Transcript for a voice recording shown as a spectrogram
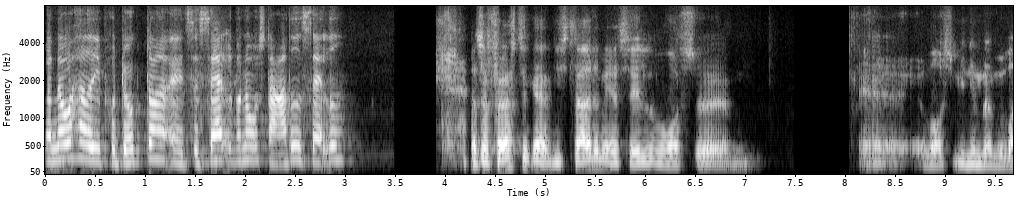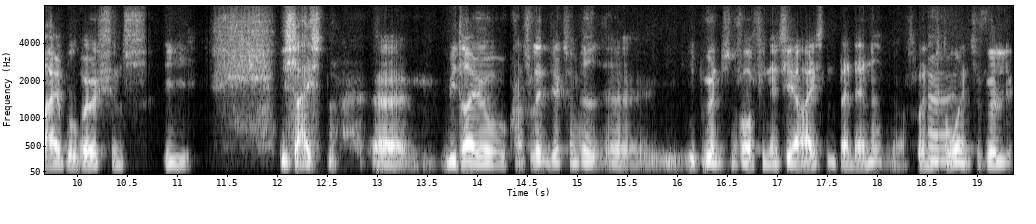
hvornår havde I produkter øh, til salg? Hvornår startede salget? Altså første gang, vi startede med at sælge vores, øh, øh, vores minimum viable versions i, i 16. Øh, vi drev jo konsulentvirksomhed øh, i begyndelsen for at finansiere rejsen, blandt andet, og få en stor ind selvfølgelig.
